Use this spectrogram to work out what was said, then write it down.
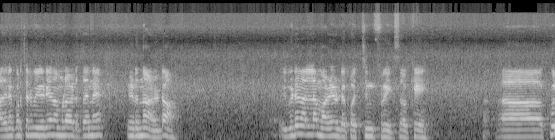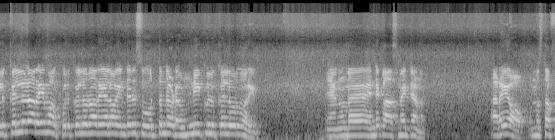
അതിനെക്കുറിച്ചൊരു വീഡിയോ നമ്മൾ അടുത്ത് തന്നെ ഇടുന്നതാണ് കേട്ടോ. ഇവിടെ നല്ല മഴയുണ്ട് കൊച്ചിൻ ഫ്രീക്സ്. ഓക്കെ. കുലുക്കല്ലൂർ അറിയുമോ? കുലുക്കല്ലൂർ അറിയാലോ? എന്റെ ഒരു സുഹൃത്തുണ്ട് അവിടെ. ഉണ്ണി കുലുക്കല്ലൂർ എന്ന് പറയും. ഞങ്ങളുടെ എന്റെ ക്ലാസ്മേറ്റ് ആണ്. അറിയോ? Mustafa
